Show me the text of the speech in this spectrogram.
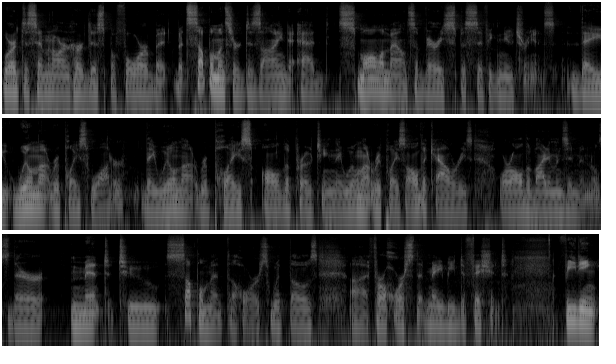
were at the seminar and heard this before, but but supplements are designed to add small amounts of very specific nutrients. They will not replace water. They will not replace all the protein. They will not replace all the calories or all the vitamins and minerals. They're meant to supplement the horse with those uh, for a horse that may be deficient. Feeding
